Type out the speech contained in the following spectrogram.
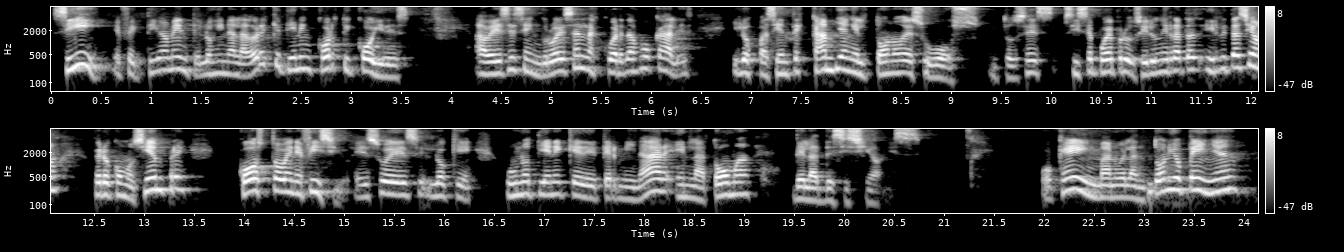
Sí, efectivamente, los inhaladores que tienen corticoides a veces engruesan las cuerdas vocales y los pacientes cambian el tono de su voz. Entonces, sí se puede producir una irritación, pero como siempre, costo-beneficio. Eso es lo que uno tiene que determinar en la toma de las decisiones. Ok, Manuel Antonio Peña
